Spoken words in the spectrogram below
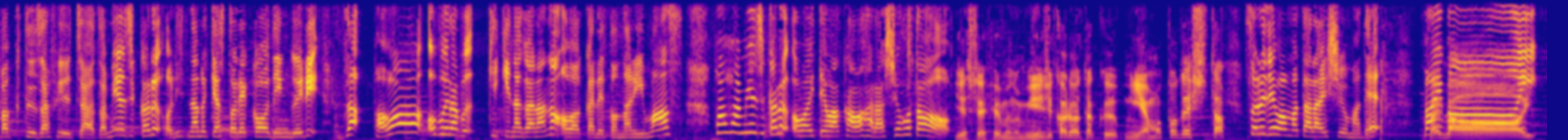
バックトゥザフューチャーザミュージカルオリジナルキャストレコーディング入りザパワーオブラブ聞きながらのお別れとなります。ファンファミュージカルお相手は川原志穂と。USFM のミュージカルアタック宮本でした。それではまた来週まで。バイババイバーイイ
